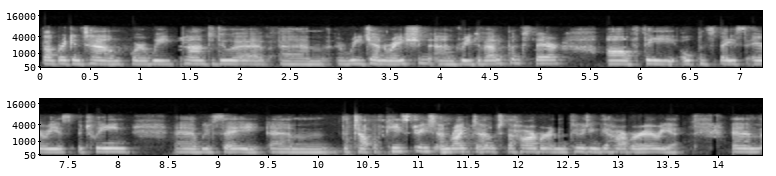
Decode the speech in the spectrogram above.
Balbriggan town, where we plan to do a, um, a, regeneration and redevelopment there of the open space areas between, uh, we'll say, um, the top of Quay Street and right down to the harbour and including the harbour area. Um,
